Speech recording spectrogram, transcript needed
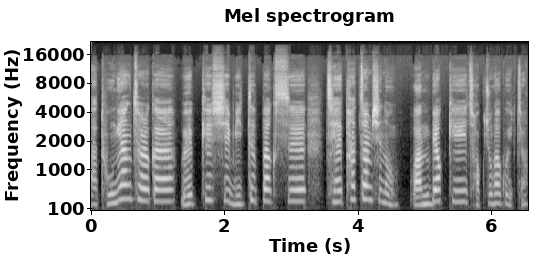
자, 동양철과 웹캐시 미트박스 제 타점 신호 완벽히 적중하고 있죠.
